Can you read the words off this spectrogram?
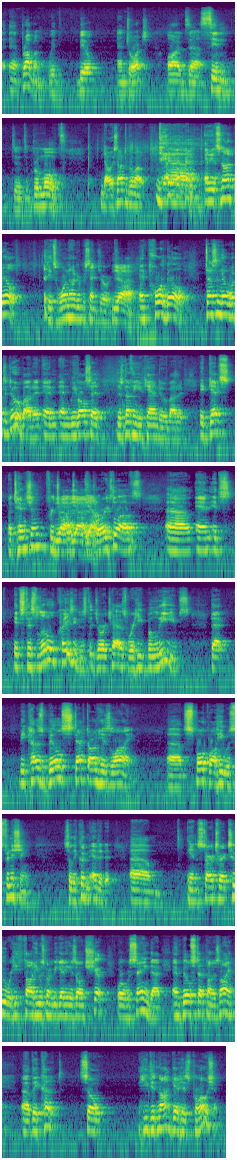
a a problem with Bill and George, or the sin to, to promote. No, it's not to promote. Uh, and it's not Bill. It's 100% George. Yeah. And poor Bill doesn't know what to do about it. And, and we've all said there's nothing you can do about it. It gets attention for George, yeah, which yeah. George loves. Uh, and it's, it's this little craziness that George has where he believes that because Bill stepped on his line, uh, spoke while he was finishing, so they couldn't edit it. Um, in Star Trek II, where he thought he was going to be getting his own ship, or was saying that, and Bill stepped on his line, uh, they cut it. So he did not get his promotion,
